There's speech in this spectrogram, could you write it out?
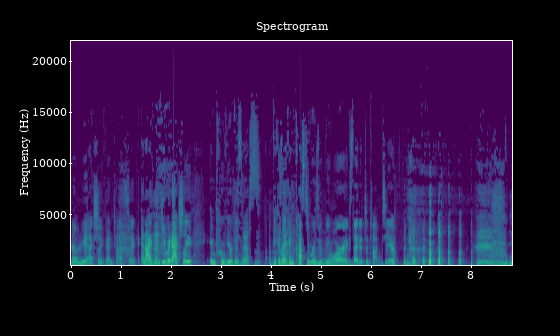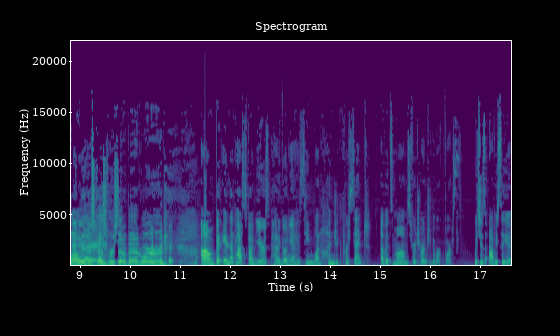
That would be actually fantastic. And I think you would actually improve your business because I think customers would be more excited to talk to you. Mommy, this customer said a bad word. Um, but in the past five years, Patagonia has seen 100% of its moms return to the workforce, which is obviously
